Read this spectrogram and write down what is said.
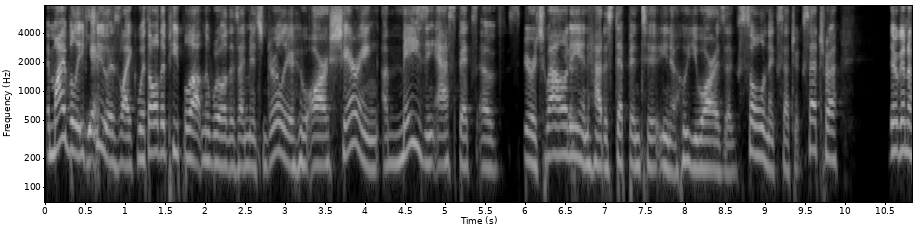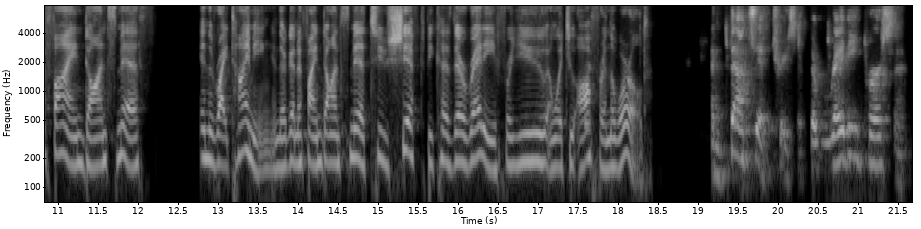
and my belief Yes. too is like with all the people out in the world, as I mentioned earlier, who are sharing amazing aspects of spirituality and how to step into, you know, who you are as a soul and et cetera, et cetera, they're going to find Donn Smith in the right timing. And they're going to find Donn Smith to shift because they're ready for you and what you offer in the world. And that's it, Teresa. The ready person.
